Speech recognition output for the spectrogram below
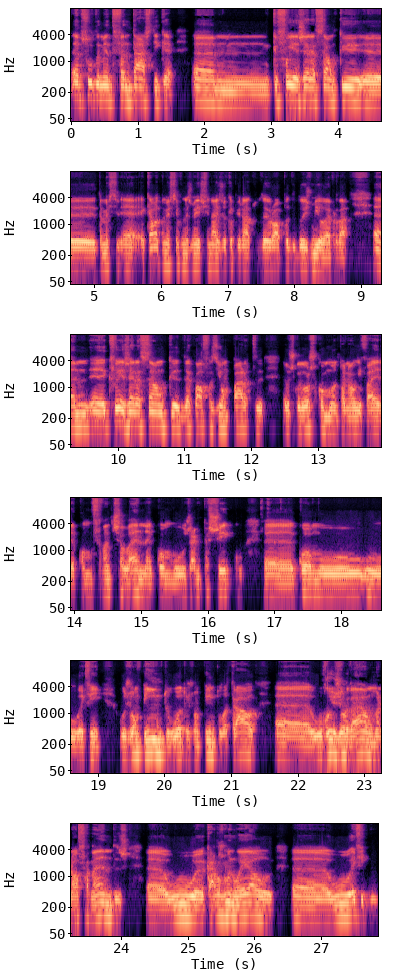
absolutamente fantástica, um, que foi a geração que uh, também é, aquela também esteve nas meias finais do Campeonato da Europa de 2000, é verdade, um, uh, que foi a geração que, da qual faziam parte os jogadores como António Oliveira, como Fernando Chalana, como Jaime Pacheco, uh, como o, o, enfim, o João Pinto, o outro João Pinto, o lateral, o Rui Jordão, o Manuel Fernandes, o Carlos Manuel, o, enfim,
